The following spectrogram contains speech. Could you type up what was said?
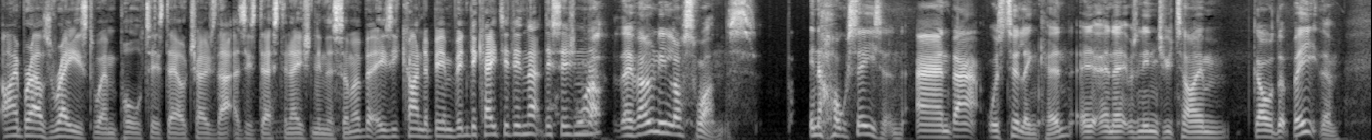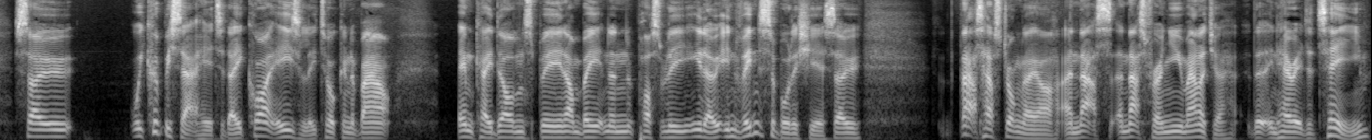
Eyebrows raised when Paul Tisdale chose that as his destination in the summer, but is he kind of being vindicated in that decision? Well, they've only lost once in the whole season, and that was to Lincoln, and it was an injury time goal that beat them. So we could be sat here today quite easily talking about MK Dons being unbeaten and possibly, you know, invincible this year. So that's how strong they are, and that's and that's for a new manager that inherited a team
